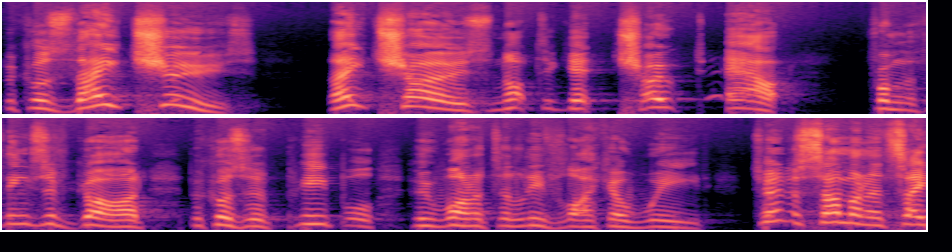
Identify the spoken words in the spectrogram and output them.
because they choose, they chose not to get choked out from the things of God because of people who wanted to live like a weed. Turn to someone and say,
